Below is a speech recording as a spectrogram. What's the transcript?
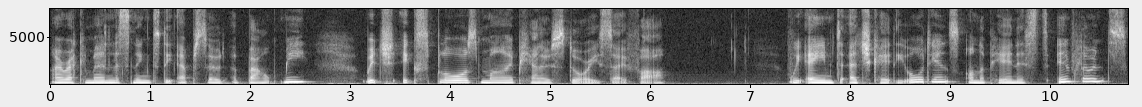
I recommend listening to the episode About Me, which explores my piano story so far. We aim to educate the audience on the pianist's influence,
